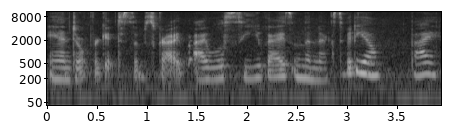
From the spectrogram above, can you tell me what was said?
and don't forget to subscribe. I will see you guys in the next video. Bye.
